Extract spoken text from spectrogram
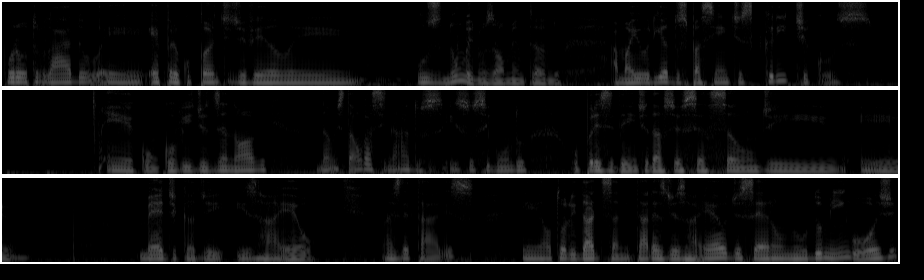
por outro lado, é, é preocupante de ver os números aumentando a maioria dos pacientes críticos é, com Covid-19 não estão vacinados. Isso segundo o presidente da Associação de é, Médica de Israel. Mais detalhes. É, autoridades sanitárias de Israel disseram no domingo, hoje,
